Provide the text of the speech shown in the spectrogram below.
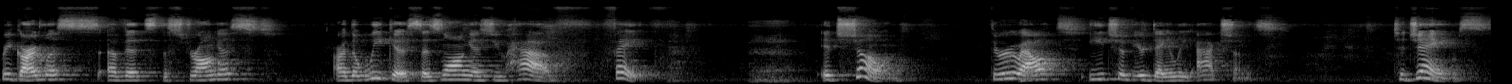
regardless of it's the strongest or the weakest, as long as you have faith, it's shown throughout each of your daily actions. To James,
